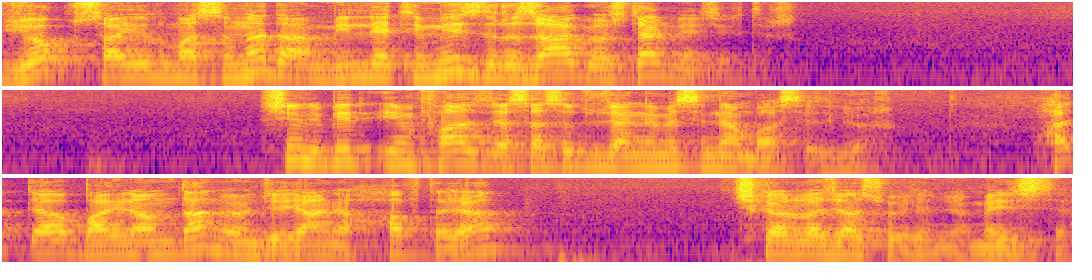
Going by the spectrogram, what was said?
yok sayılmasına da milletimiz rıza göstermeyecektir. Şimdi bir infaz yasası düzenlemesinden bahsediliyor. Hatta bayramdan önce yani haftaya çıkarılacağı söyleniyor mecliste.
